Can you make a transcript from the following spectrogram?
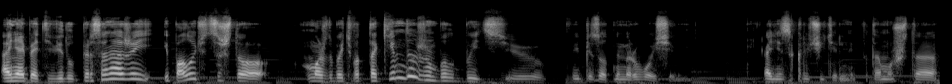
они опять ведут персонажей, и получится, что, может быть, вот таким должен был быть э, эпизод номер восемь, а не заключительный, потому что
